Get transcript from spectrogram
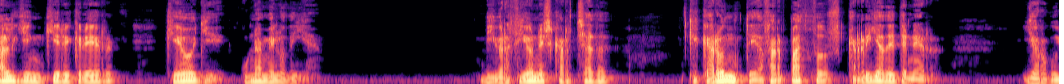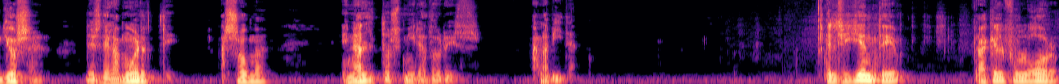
alguien quiere creer que oye una melodía. Vibración escarchada que Caronte a zarpazos querría detener y orgullosa desde la muerte asoma en altos miradores a la vida. El siguiente, aquel fulgor,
